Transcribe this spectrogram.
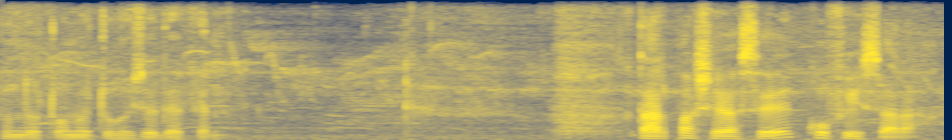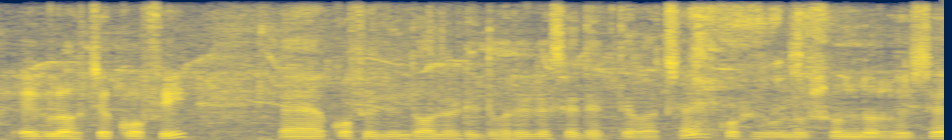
সুন্দর টমেটো হয়েছে, দেখেন। তার পাশে আছে কফি চারা। এগুলো হচ্ছে কফি। কফি কিন্তু অলরেডি ধরে গেছে, দেখতে পাচ্ছেন। কফিগুলো সুন্দর হয়েছে,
